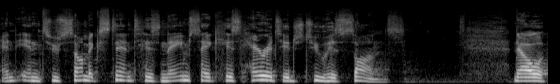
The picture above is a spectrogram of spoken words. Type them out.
and, and to some extent, his namesake, his heritage to his sons. Now,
